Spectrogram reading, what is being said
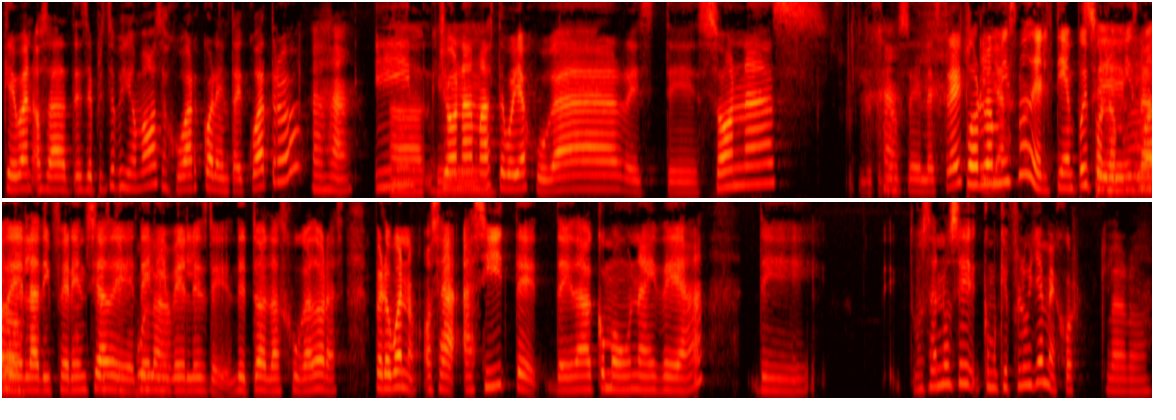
que van, o sea, desde el principio dijeron, vamos a jugar 44 Ajá. y Ah, yo nada más te voy a jugar este zonas, Ajá. no sé, la stretch. Por lo ya. mismo del tiempo y por lo mismo claro. de la diferencia de, de niveles de, de todas las jugadoras. Pero bueno, o sea, así te, te da como una idea de, o sea, no sé, como que fluye mejor. Claro.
